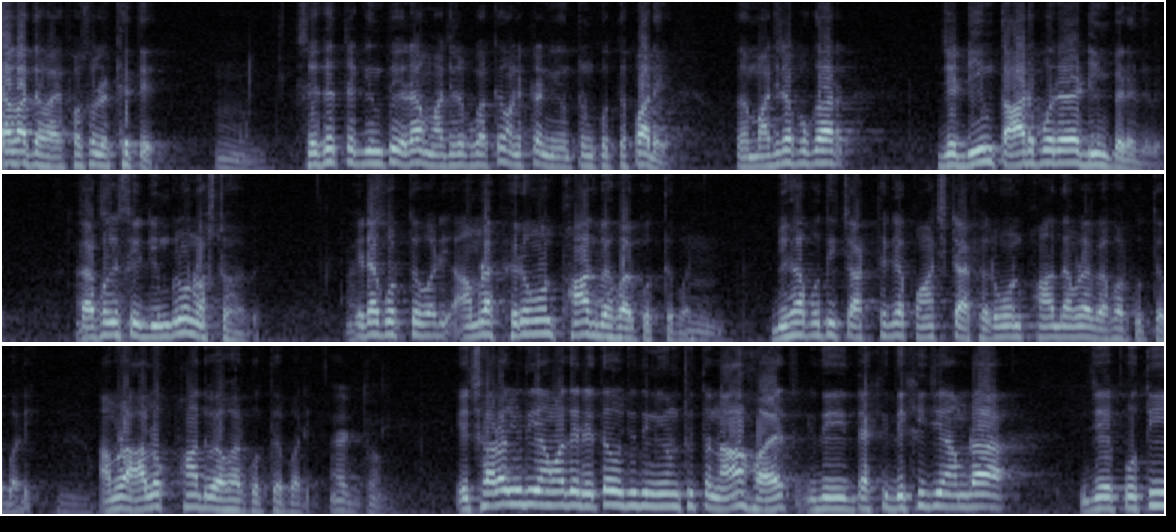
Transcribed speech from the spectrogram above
লাগাতে হয় ফসলের ক্ষেতে। সেক্ষেত্রে কিন্তু এরা মাজরা পোকাকে অনেকটা নিয়ন্ত্রণ করতে পারে। মাজরা পোকার যে ডিম তার উপরে এরা ডিম পেরে দেবে। তার ফলে সেই ডিমগুলো নষ্ট হবে। এটা করতে পারি। আমরা ফেরোমন ফাঁদ ব্যবহার করতে পারি। বিঘা প্রতি চার থেকে পাঁচটা ফেরোমন ফাঁদ আমরা ব্যবহার করতে পারি। আমরা আলোক ফাঁদ ব্যবহার করতে পারি। একদম। এছাড়া যদি আমাদের এতেও যদি নিয়ন্ত্রিত না হয় যদি দেখি দেখি যে আমরা যে প্রতি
